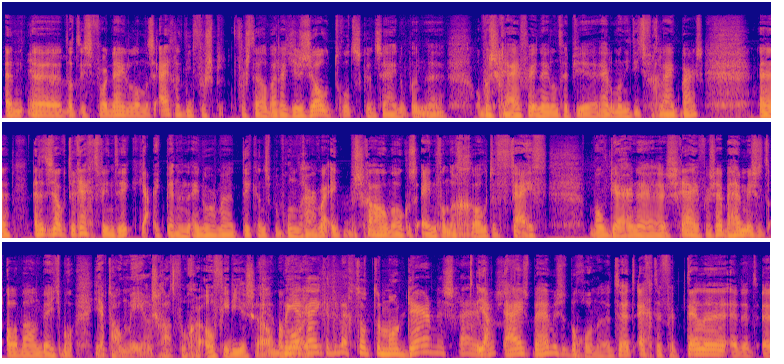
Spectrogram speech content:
En eh, dat is voor Nederlanders eigenlijk niet voors- voorstelbaar... dat je zo trots kunt zijn op een, eh, op een schrijver. In Nederland heb je helemaal niet iets vergelijkbaars. Eh, en het is ook terecht, vind ik. Ja, ik ben een enorme Dickens-bewonderaar... maar ik beschouw hem ook als een van de grote vijf moderne schrijvers. Hè. Bij hem is het allemaal een beetje... Je hebt Homerus gehad vroeger, Ovidius. Allemaal Maar je mooi. rekent hem echt tot de moderne schrijvers? Ja, hij is, bij hem is het begonnen. Het, het echte vertellen en het, eh,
